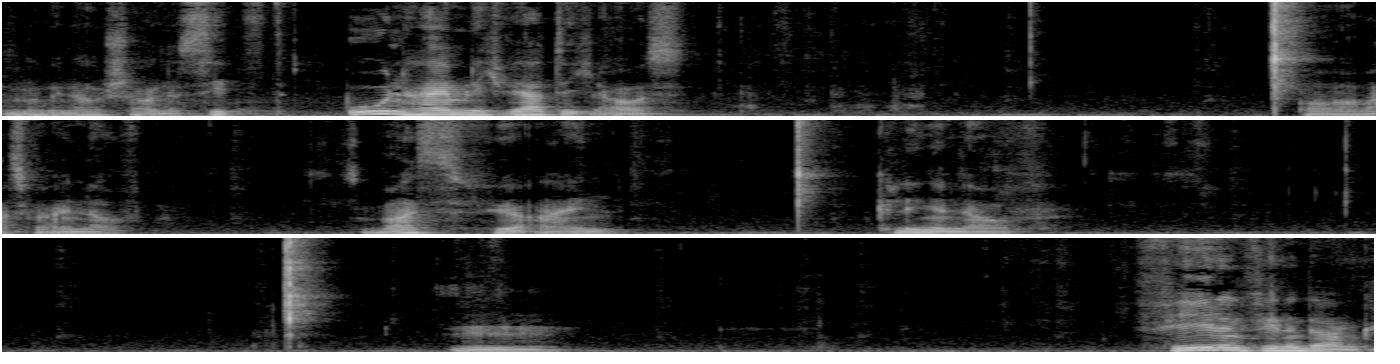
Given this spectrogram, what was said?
Mal genau schauen. Das sieht unheimlich wertig aus. Oh, was für ein Lauf. Was für ein Klingenlauf. Hm. Vielen, vielen Dank.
